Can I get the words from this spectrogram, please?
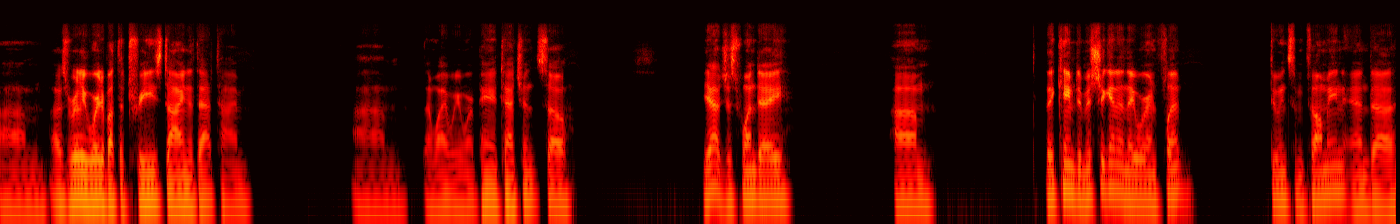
um, I was really worried about the trees dying at that time, um, and why we weren't paying attention. So, yeah, just one day, um, they came to Michigan and they were in Flint doing some filming, and uh,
